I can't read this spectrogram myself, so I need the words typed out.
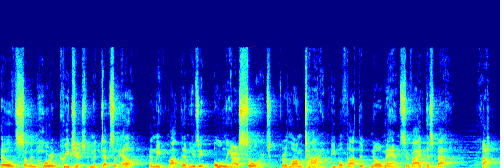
Elves summoned horrid creatures from the depths of hell, and we fought them using only our swords. For a long time, people thought that no man survived this battle. Ha!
